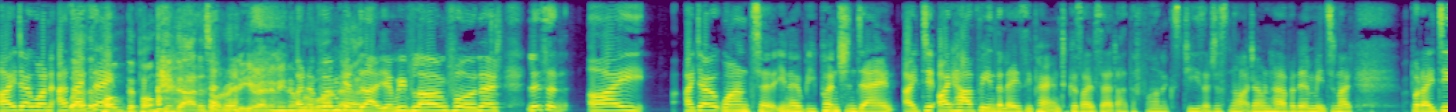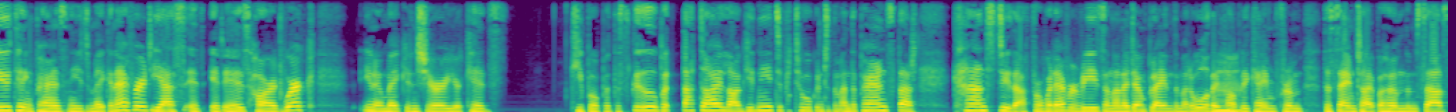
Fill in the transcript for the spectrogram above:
I don't want to, as well, I the say. Pump, the pumpkin dad is already your enemy number one. The pumpkin now. dad, yeah, we've long fallen out. Listen, I I don't want to, you know, be punching down. I do. I have been the lazy parent because I've said, "Ah, oh, the phonics, geez, I just not, I don't have it in me tonight." But I do think parents need to make an effort. Yes, it, it is hard work, you know, making sure your kids keep up with the school. But that dialogue, you need to be talking to them. And the parents that can't do that for whatever reason, and I don't blame them at all, they mm. probably came from the same type of home themselves,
